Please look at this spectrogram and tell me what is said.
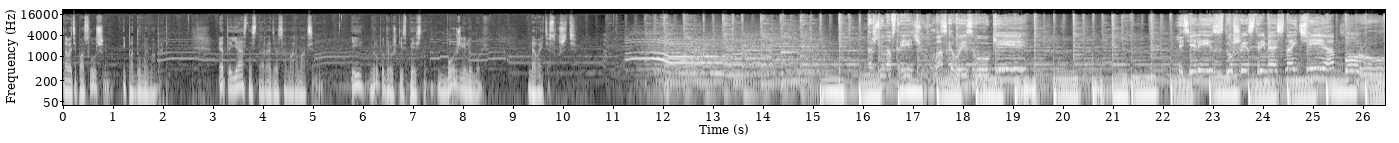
Давайте послушаем и подумаем об этом. Это ясность на радио «Самара Максимум» и группа «Дружки» с песней «Божья любовь». Давайте слушать. Дождю навстречу ласковые звуки. Летели из души, стремясь найти опору.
